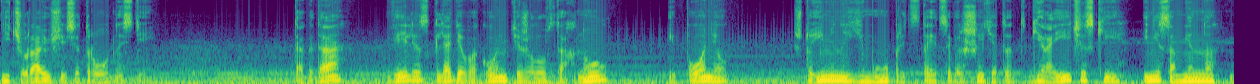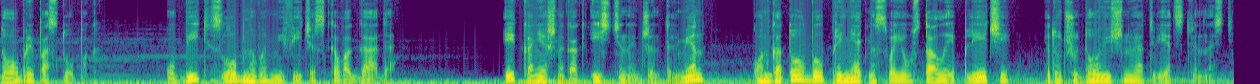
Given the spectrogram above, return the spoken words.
не чурающийся трудностей? Тогда Велес, глядя в огонь, тяжело вздохнул и понял, что именно ему предстоит совершить этот героический и, несомненно, добрый поступок — убить злобного мифического гада. И, конечно, как истинный джентльмен, он готов был принять на свои усталые плечи эту чудовищную ответственность.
